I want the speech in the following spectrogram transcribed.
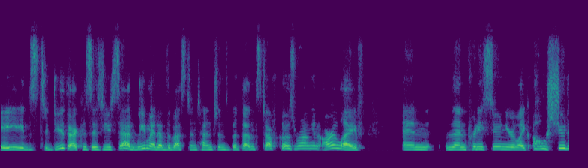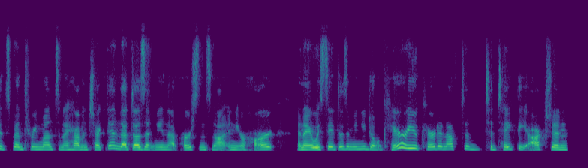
aids to do that because as you said, we might have the best intentions, but then stuff goes wrong in our life and then pretty soon you're like oh shoot it's been three months and i haven't checked in that doesn't mean that person's not in your heart and i always say it doesn't mean you don't care you cared enough to to take the action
